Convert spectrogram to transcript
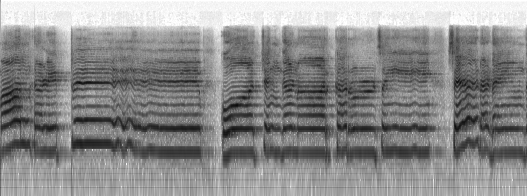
மால்களிற்று செங்கனார் கருள் செய் சேடடைந்த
